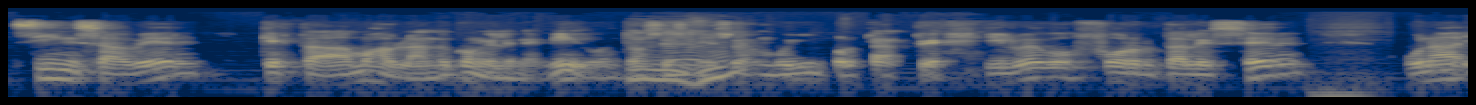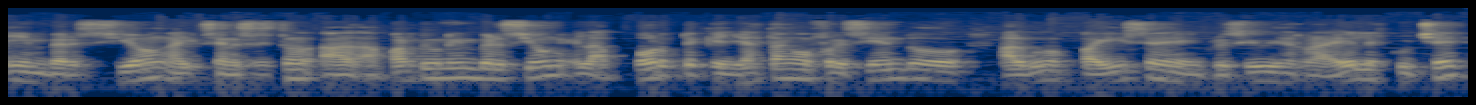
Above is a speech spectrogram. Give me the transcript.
sin saber que estábamos hablando con el enemigo. Entonces, eso es muy importante. Y luego fortalecer una inversión, se necesita, aparte de una inversión, el aporte que ya están ofreciendo algunos países, inclusive Israel, escuché,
